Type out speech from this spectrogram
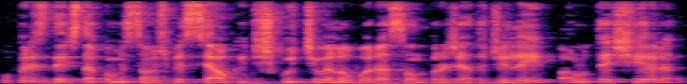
o presidente da comissão especial que discutiu a elaboração do projeto de lei, Paulo Teixeira,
